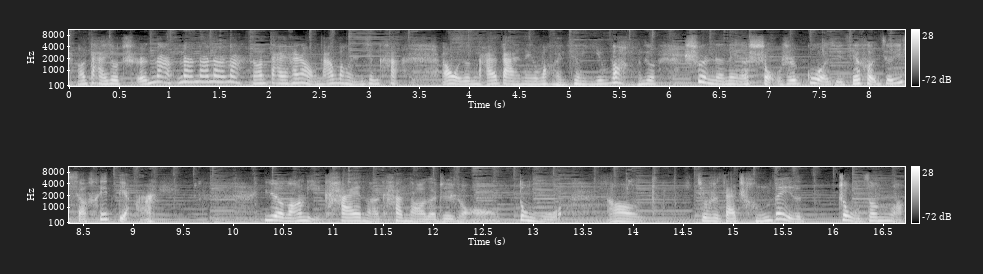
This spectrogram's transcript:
然后大爷就指着那儿那儿那儿那儿那儿，然后大爷还让我拿望远镜看，然后我就拿着大爷那个望远镜一望，就顺着那个手势过去，结果就一小黑点儿。越往里开呢，看到的这种动物，然后就是在成倍的骤增了。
